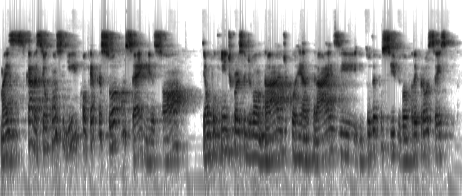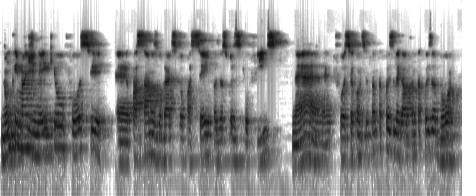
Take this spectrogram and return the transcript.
mas, cara, se eu conseguir, qualquer pessoa consegue, é só ter um pouquinho de força de vontade, correr atrás e, e tudo é possível, igual eu falei para vocês. Nunca imaginei que eu fosse é, passar nos lugares que eu passei, fazer as coisas que eu fiz, né? Que fosse acontecer tanta coisa legal, tanta coisa boa.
